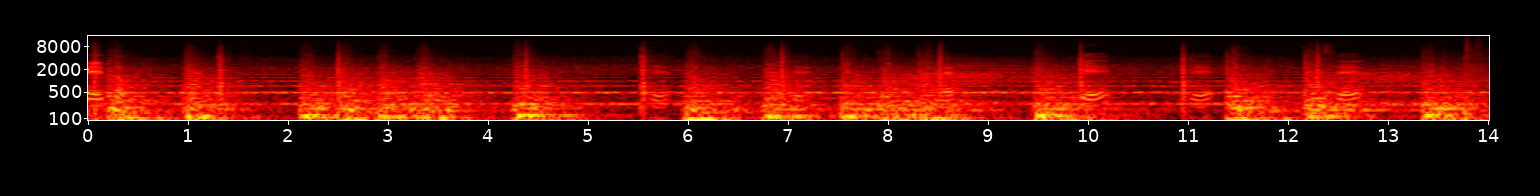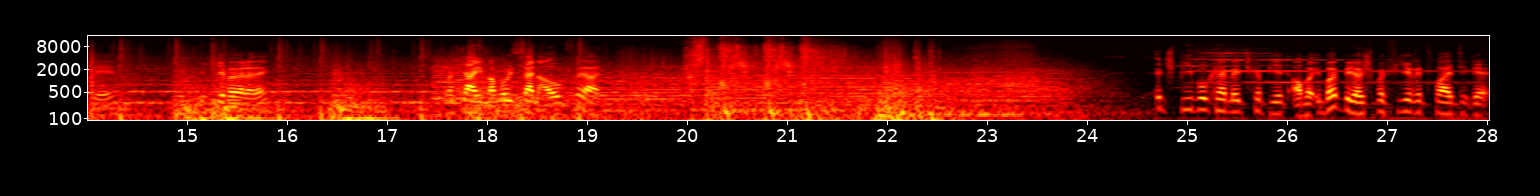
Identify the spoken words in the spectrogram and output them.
Ich geh mal wieder weg. Wahrscheinlich, man muss dann aufhören. Ein Spiel, wo kein Mensch kapiert, aber immer ja schon bei 24, der,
